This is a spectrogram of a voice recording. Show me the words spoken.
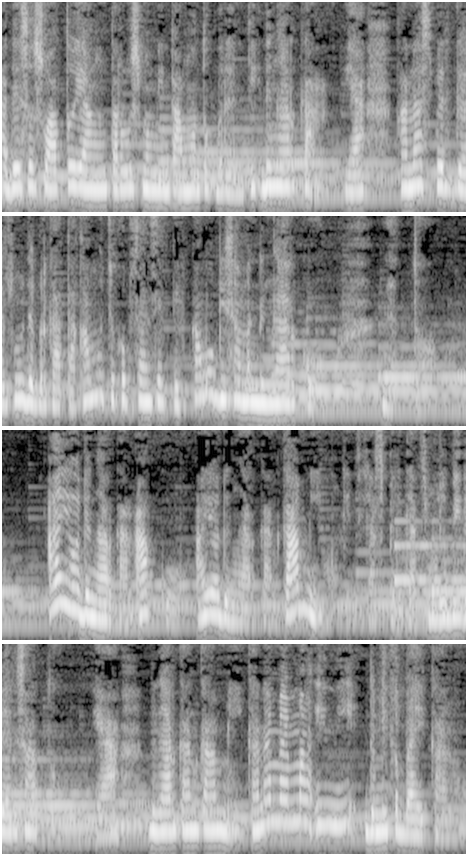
ada sesuatu yang terus memintamu untuk berhenti, dengarkan ya. Karena spirit guidesmu udah berkata, kamu cukup sensitif, kamu bisa mendengarku. Gitu. Ayo dengarkan aku, ayo dengarkan kami. Mungkin jika spirit guidesmu lebih dari satu, ya. Dengarkan kami karena memang ini demi kebaikanmu.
